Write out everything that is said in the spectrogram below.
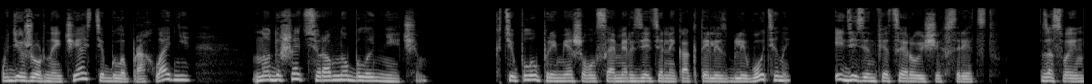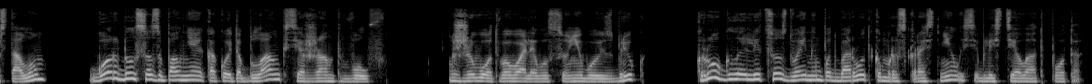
В дежурной части было прохладнее, но дышать все равно было нечем. К теплу примешивался омерзительный коктейль из блевотины и дезинфицирующих средств. За своим столом горбился, заполняя какой-то бланк, сержант Волф. Живот вываливался у него из брюк, круглое лицо с двойным подбородком раскраснелось и блестело от пота.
